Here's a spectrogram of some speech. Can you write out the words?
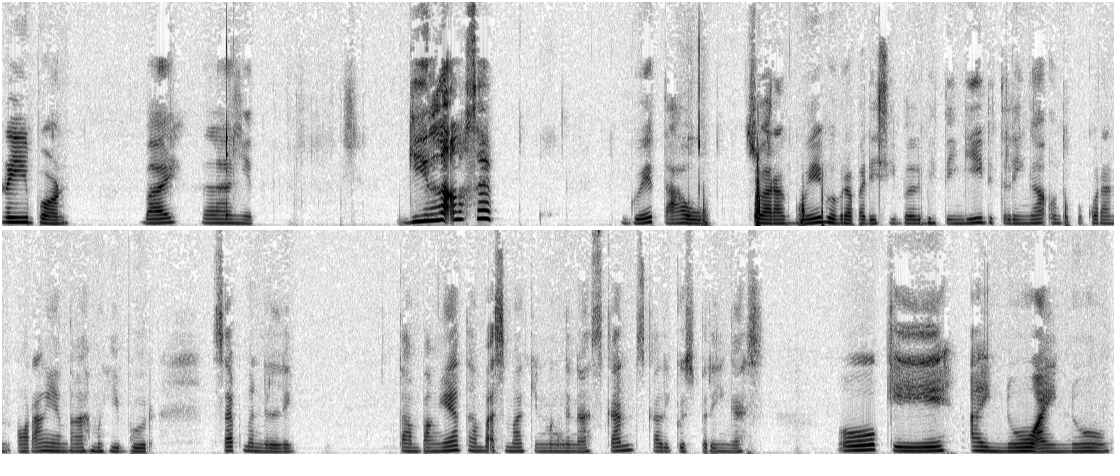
Reborn by Langit. Gila lo, Sep. Gue tahu suara gue beberapa desibel lebih tinggi di telinga untuk ukuran orang yang tengah menghibur. Sep mendelik. Tampangnya tampak semakin menggenaskan sekaligus beringas. Oke, okay, I know, I know.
